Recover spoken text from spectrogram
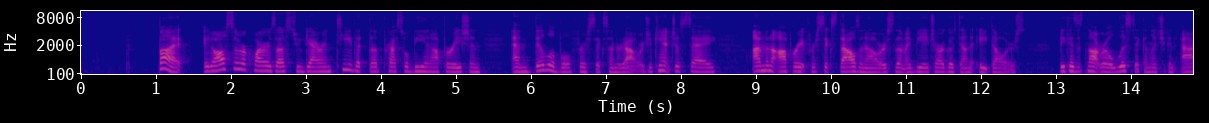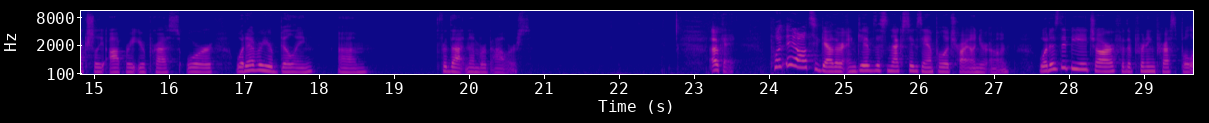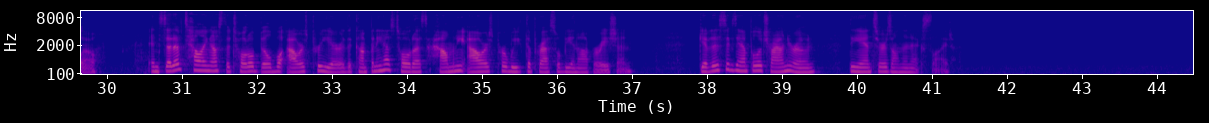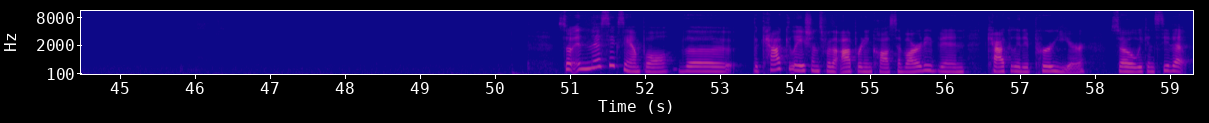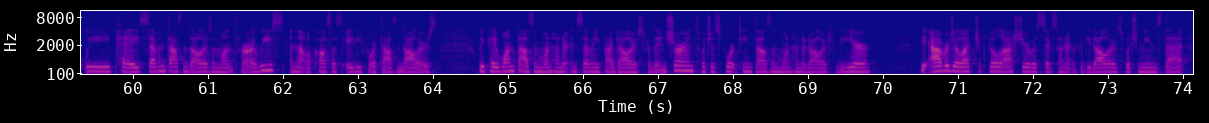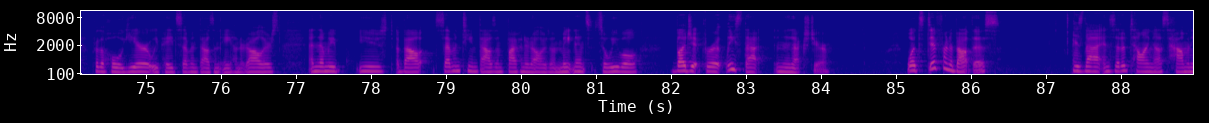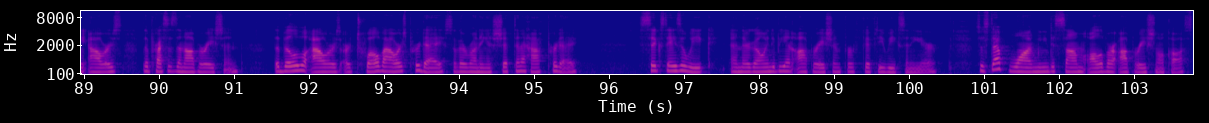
But it also requires us to guarantee that the press will be in operation and billable for 600 hours. You can't just say, I'm going to operate for 6,000 hours so that my BHR goes down to $8 because it's not realistic unless you can actually operate your press or whatever you're billing um, for that number of hours. Okay, put it all together and give this next example a try on your own. What is the BHR for the printing press below? Instead of telling us the total billable hours per year, the company has told us how many hours per week the press will be in operation. Give this example a try on your own. The answer is on the next slide. So in this example, the the calculations for the operating costs have already been calculated per year. So we can see that we pay $7,000 a month for our lease, and that will cost us $84,000. We pay $1,175 for the insurance, which is $14,100 for the year. The average electric bill last year was $650, which means that for the whole year we paid $7,800. And then we used about $17,500 on maintenance, so we will budget for at least that in the next year. What's different about this is that instead of telling us how many hours the press is in operation, the billable hours are 12 hours per day, so they're running a shift and a half per day, six days a week, and they're going to be in operation for 50 weeks in a year. So, step one, we need to sum all of our operational costs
